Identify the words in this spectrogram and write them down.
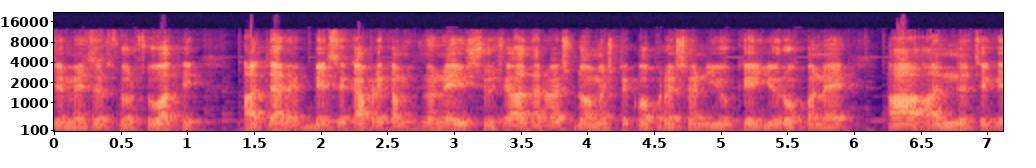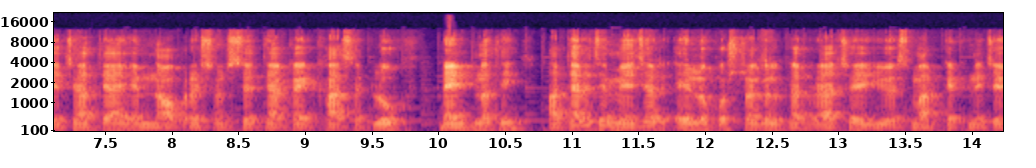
જે મેજર સોર્સ હોવાથી અત્યારે બેસિક આપણી કંપનીઓને ઇસ્યુ છે. Otherwise domestic operation UK Europe અને અન્ય જગ્યાએ જ્યાં ત્યાં એમના ઓપરેશન્સ છે, ત્યાં કંઈ ખાસ એટલું ડેન્ટ નથી. અત્યારે જે મેજર એ લોકો સ્ટ્રગલ કરી રહ્યા છે યુએસ માર્કેટની જે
